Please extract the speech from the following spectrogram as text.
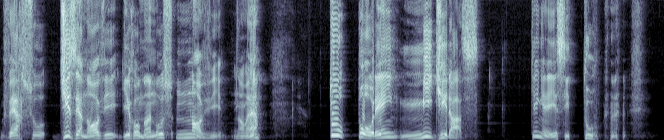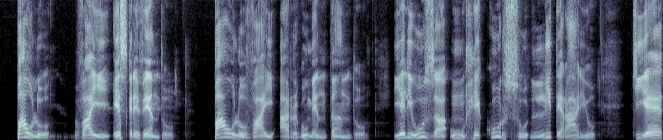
verso 19 de Romanos 9, não é? Tu, porém, me dirás. Quem é esse tu? Paulo vai escrevendo, Paulo vai argumentando, e ele usa um recurso literário que é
